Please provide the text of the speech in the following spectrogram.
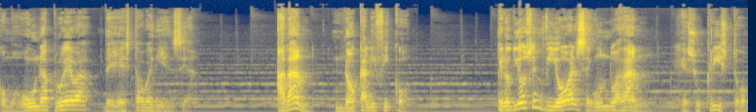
como una prueba de esta obediencia. Adán no calificó, pero Dios envió al segundo Adán, Jesucristo,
